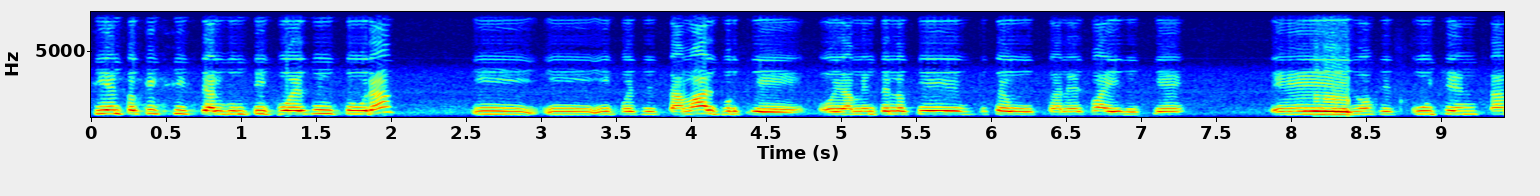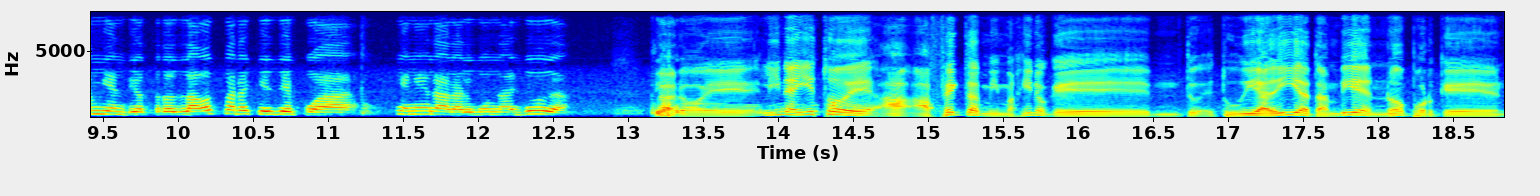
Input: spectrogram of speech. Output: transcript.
siento que existe algún tipo de censura y, y, pues está mal, porque obviamente lo que se busca en el país es que eh, nos escuchen también de otros lados para que se pueda generar alguna ayuda. Claro, eh, Lina, y esto eh, afecta, me imagino que tu, tu, día a día también, ¿no? Porque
